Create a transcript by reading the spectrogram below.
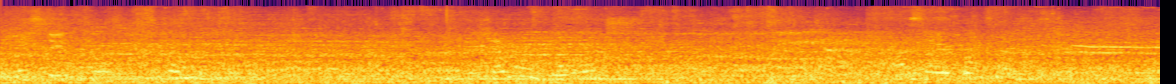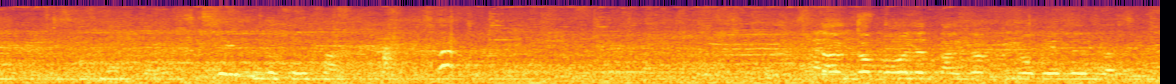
Kasi ito. Siya mo bukas. Asar ko sa Sino ba?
